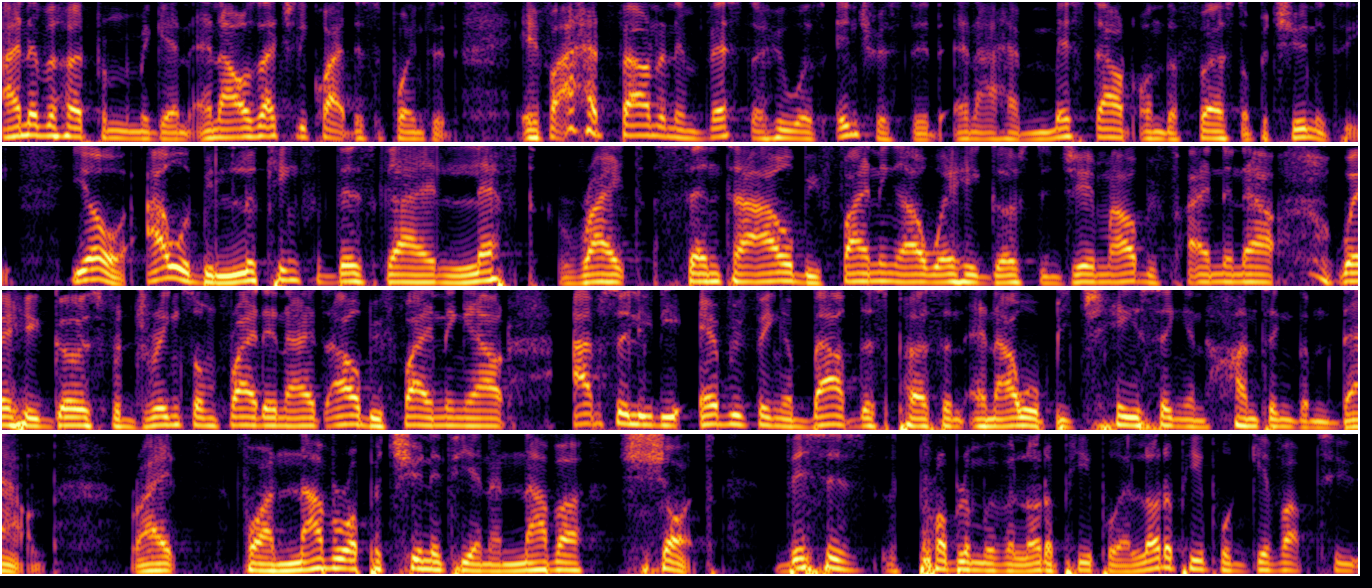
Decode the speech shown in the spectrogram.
I never heard from him again, and I was actually quite disappointed. If I had found an investor who was interested and I had missed out on the first opportunity, yo, I would be looking for this guy left, right, center. I will be finding out where he goes to gym. I'll be finding out where he goes for drinks on Friday nights. I'll be finding out absolutely everything about this person, and I will be chasing and hunting them down, right? For another opportunity and another shot this is the problem with a lot of people. A lot of people give up too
